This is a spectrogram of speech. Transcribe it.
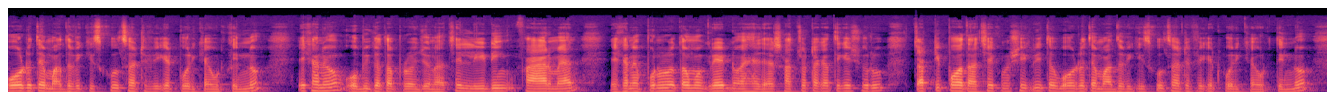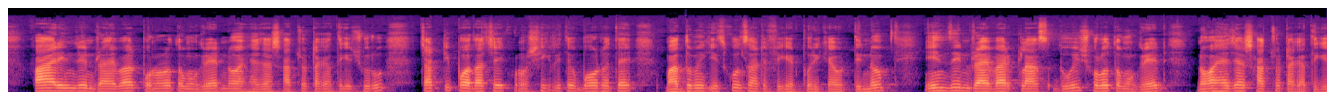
বোর্ড হতে মাধ্যমিক স্কুল সার্টিফিকেট পরীক্ষায় উত্তীর্ণ। এখানেও অভিজ্ঞতা প্রয়োজন আছে। লিডিং ফায়ারম্যান এখানে পনেরোতম গ্রেড নয় হাজার সাতশো টাকা থেকে শুরু চারটি পদ আছে। কোনো স্বীকৃত বোর্ড হতে মাধ্যমিক স্কুল সার্টিফিকেট পরীক্ষায় উত্তীর্ণ। ফায়ার ইঞ্জিন ড্রাইভার পনেরোতম গ্রেড, নয় হাজার সাতশো টাকা থেকে শুরু। চারটি পদ আছে, কোনো স্বীকৃত বোর্ড হতে মাধ্যমিক স্কুল সার্টিফিকেট পরীক্ষায় উত্তীর্ণ। ইঞ্জিন ড্রাইভার ক্লাস দুই, ষোলোতম গ্রেড, নয় হাজার সাতশো টাকা থেকে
